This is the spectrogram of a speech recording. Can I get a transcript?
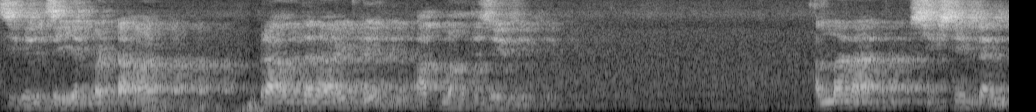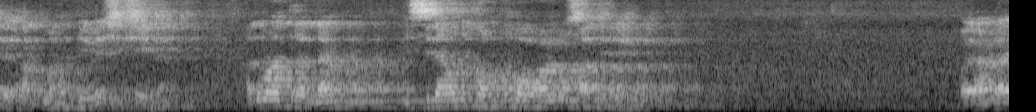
സിഹിർ ചെയ്യപ്പെട്ട ആൾ ഭ്രാന്തനായിട്ട് ആത്മഹത്യ ചെയ്തു. എന്നാൽ ആ ശിക്ഷയില്ല എന്ത് ആത്മഹത്യയുടെ ശിക്ഷയില്ല. അതുമാത്രമല്ല ഇസ്ലാമിന് പുറത്തു പോകാനും സാധ്യതയില്ല ഒരാളെ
